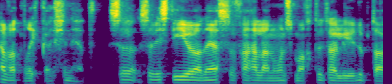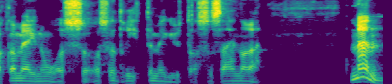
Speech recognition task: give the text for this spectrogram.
Everton rykker ikke ned. Så, så, hvis de gjør det, så får heller noen smarte ta lydopptak av meg nå og så, og så drite meg ut altså seinere. Men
